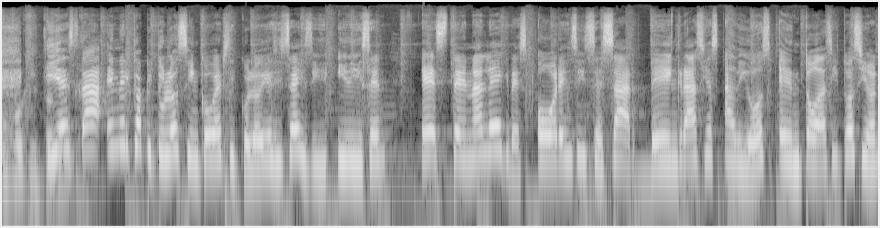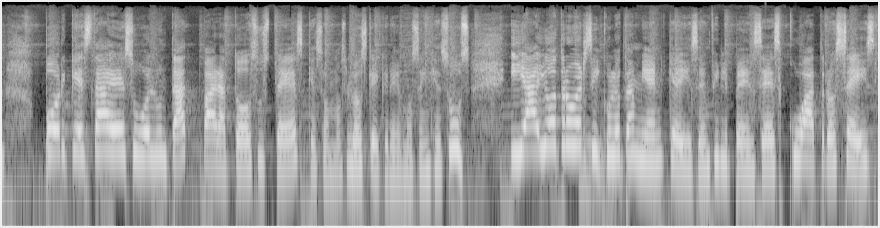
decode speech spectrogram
Un poquito. Y ¿no? está en el capítulo 5, versículo 16, y, y dicen, estén alegres, oren sin cesar, den gracias a Dios en toda situación, porque esta es su voluntad para todos ustedes que somos los que creemos en Jesús. Y hay otro versículo también que dice en Filipenses 4, 6,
